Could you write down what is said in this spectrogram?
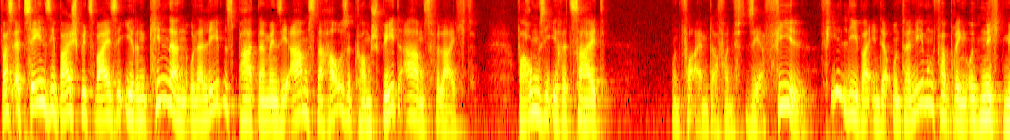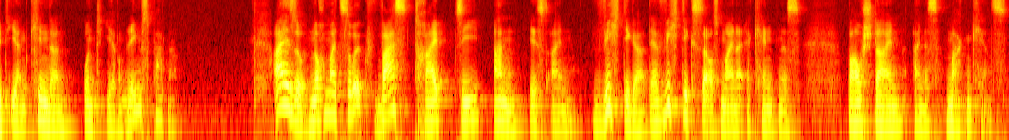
Was erzählen Sie beispielsweise Ihren Kindern oder Lebenspartnern, wenn Sie abends nach Hause kommen, spät abends vielleicht? Warum Sie Ihre Zeit und vor allem davon sehr viel, viel lieber in der Unternehmung verbringen und nicht mit Ihren Kindern und Ihrem Lebenspartner? Also nochmal zurück, was treibt Sie an, ist ein wichtiger, der wichtigste aus meiner Erkenntnis, Baustein eines Markenkerns.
